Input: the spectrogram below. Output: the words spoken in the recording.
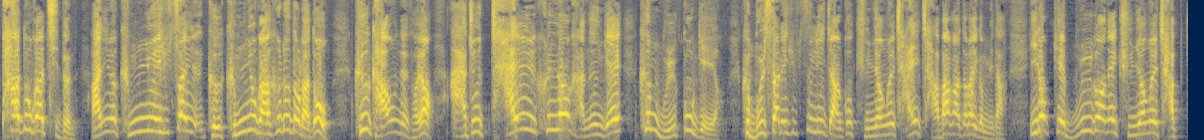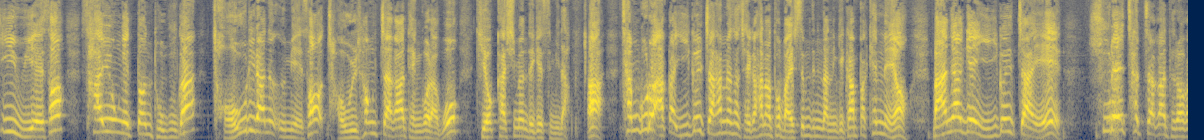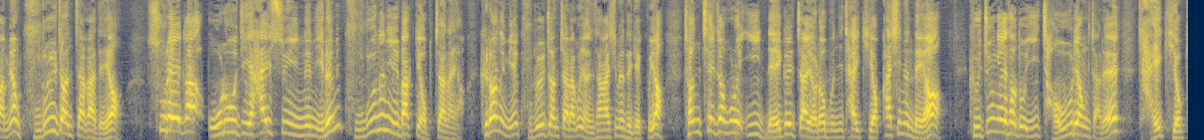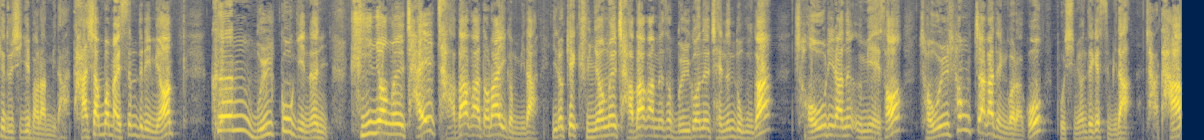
파도가 치든 아니면 급류에 휩싸일 그 급류가 흐르더라도 그 가운데서요 아주 잘 흘러가는 게 큰 물고기예요. 그 물살에 휩쓸리지 않고 균형을 잘 잡아가더라 이겁니다. 이렇게 물건의 균형을 잡기 위해서 사용했던 도구가 저울이라는 의미에서 저울 형자가 된 거라고 기억하시면 되겠습니다. 아, 참고로 아까 이 글자 하면서 제가 하나 더 말씀드린다는 게 깜빡했네요. 만약에 이 글자에 수레 차자가 들어가면 구를 전자가 돼요. 수레가 오로지 할 수 있는 일은 구르는 일밖에 없잖아요. 그런 의미의 구를 전자라고 연상하시면 되겠고요. 전체적으로 이 네 글자 여러분이 잘 기억하시는데요. 그 중에서도 이 저울형자를 잘 기억해 두시기 바랍니다. 다시 한번 말씀드리면 큰 물고기는 균형을 잘 잡아가더라 이겁니다. 이렇게 균형을 잡아가면서 물건을 재는 도구가 저울이라는 의미에서 저울 형자가 된 거라고 보시면 되겠습니다. 자, 다음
